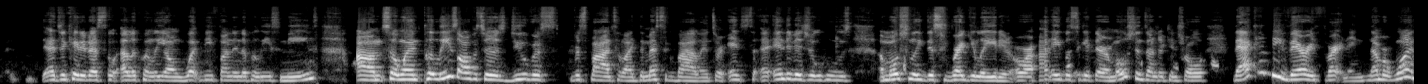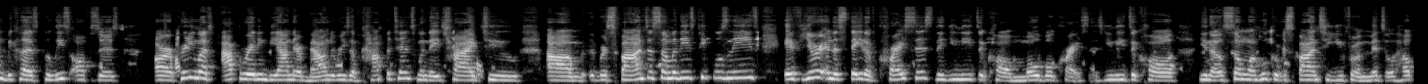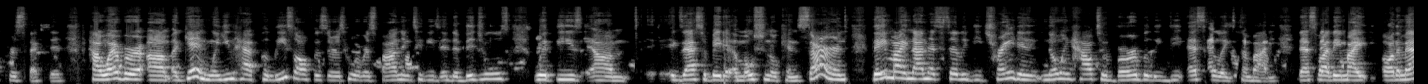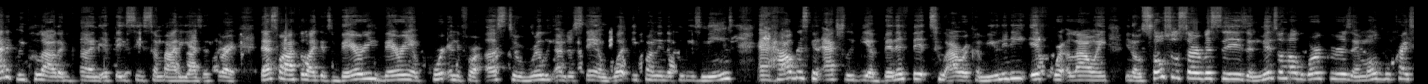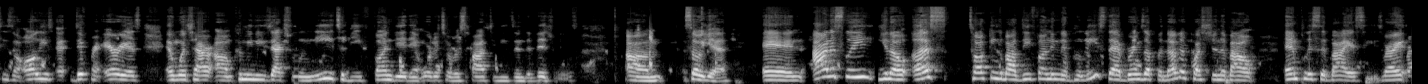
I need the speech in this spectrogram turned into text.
educated us so eloquently on what defunding the police means. Um, so when police officers do res- respond to like domestic violence or in- an individual who's emotionally dysregulated or unable to get their emotions under control, that can be very threatening. Number one, because police officers are pretty much operating beyond their boundaries of competence when they try to um, respond to some of these people's needs. If you're in a state of crisis, then you need to call mobile crisis. You need to call, you know, someone who can respond to you from a mental health perspective. However, um, again, when you have police officers who are responding to these individuals with these um, exacerbated emotional concerns, they might not necessarily be trained in knowing how to verbally de-escalate somebody. That's why they might automatically pull out a gun if they see somebody as a threat. That's why I feel like like it's very, very important for us to really understand what defunding the police means and how this can actually be a benefit to our community if we're allowing, you know, social services and mental health workers and multiple crises and all these different areas in which our um, communities actually need to be funded in order to respond to these individuals. Um, so yeah, and honestly, you know, us talking about defunding the police, that brings up another question about implicit biases, right?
